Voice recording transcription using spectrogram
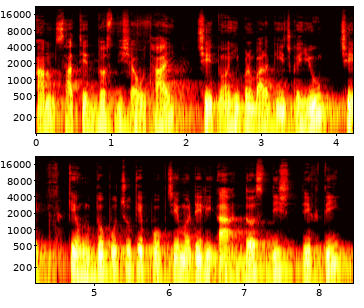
આમ સાથે દસ દિશાઓ થાય છે. તો અહીં પણ બાળકે જ કહ્યું છે કે હું તો પૂછું કે પોપચે મઢેલી આ દસ દિશ દેખતી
